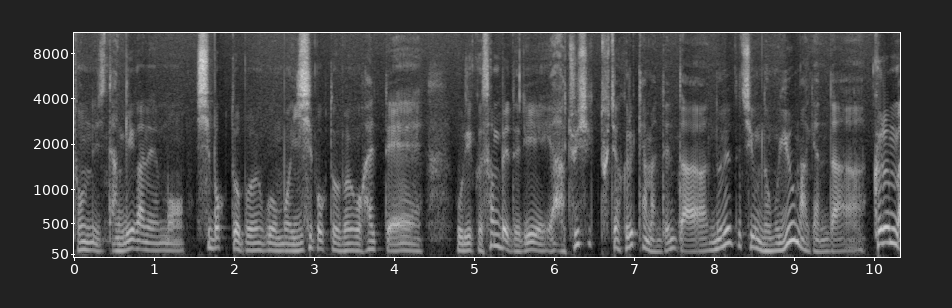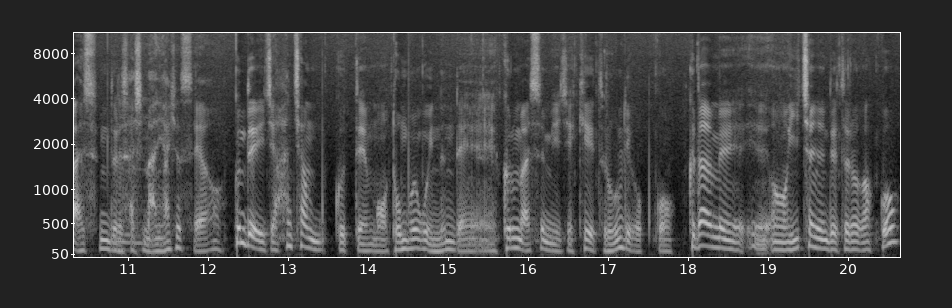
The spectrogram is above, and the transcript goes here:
돈 이제 단기간에 뭐 10억도 벌고 뭐 20억도 벌고 할 때 우리 그 선배들이 야 주식 투자 그렇게 하면 안 된다. 너네들 지금 너무 위험하게 한다. 그런 말씀들을 사실 많이 하셨어요. 근데 이제 한참 그때 뭐 돈 벌고 있는데 그런 말씀이 이제 귀에 들어올 리가 없고 그 다음에 어 2000년대 들어갔고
